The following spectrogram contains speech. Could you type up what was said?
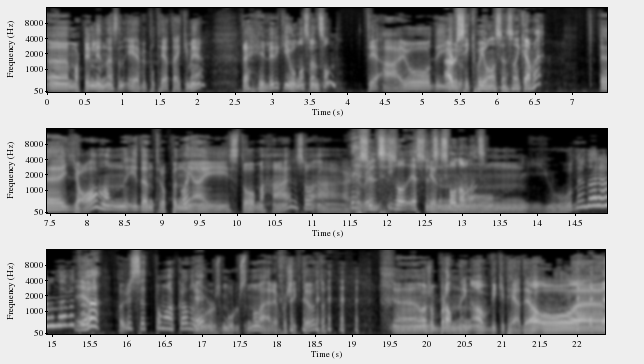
Uh, Martin Linnes, en evig potet, er ikke med. Det er heller ikke Jonas Svensson. Det er jo det Er du sikker på Jonas Svensson ikke er med? Uh, ja, han i den troppen Oi. jeg står med her, så er det Jeg vel syns jeg så, jeg syns jeg så navnet hans. Jo, der er han der, vet du. Ja. Har du sett på maken? Olsen Olsen må være forsiktig, vet du. Eh, Det var en sånn blanding av Wikipedia og, eh,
